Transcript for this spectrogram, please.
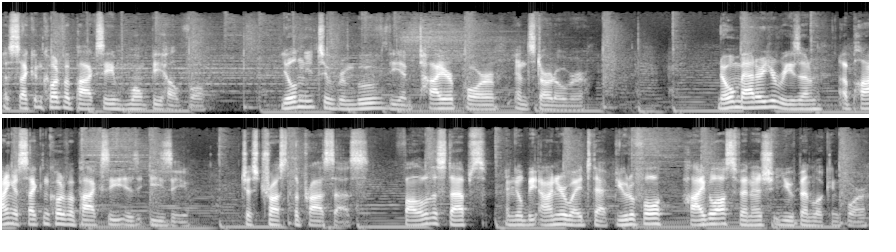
a second coat of epoxy won't be helpful. You'll need to remove the entire pour and start over. No matter your reason, applying a second coat of epoxy is easy. Just trust the process. Follow the steps, and you'll be on your way to that beautiful, high gloss finish you've been looking for.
